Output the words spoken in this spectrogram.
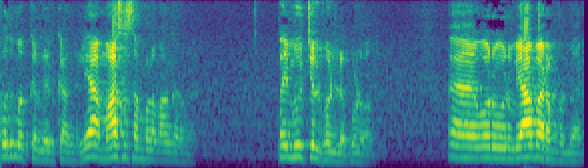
பொதுமக்கள் இருக்காங்க இல்லையா? மாத சம்பளம் வாங்குறவங்க. போய் மியூச்சுவல் ஃபண்டில் போடுவாங்க. ஒரு ஒரு வியாபாரம் பண்ணுவார்.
